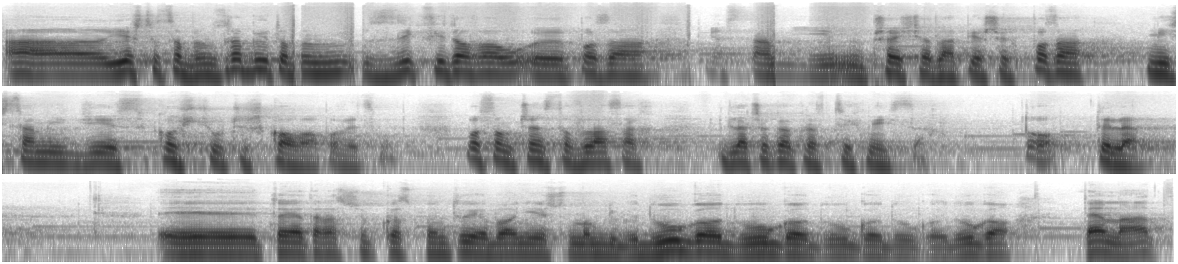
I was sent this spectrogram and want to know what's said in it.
A jeszcze co bym zrobił, to bym zlikwidował y, poza miastami przejścia dla pieszych, poza miejscami, gdzie jest kościół czy szkoła, powiedzmy, bo są często w lasach i dlaczego akurat w tych miejscach. To tyle. Yy, to ja teraz szybko spuentuję, bo oni jeszcze mogliby długo, długo, długo, długo, długo. Temat,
